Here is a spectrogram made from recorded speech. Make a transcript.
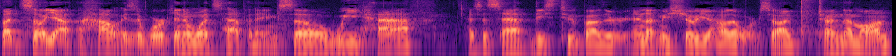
But so yeah, how is it working and what's happening? So we have, as I said, these two buzzers, and let me show you how that works. So I've turned them on.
